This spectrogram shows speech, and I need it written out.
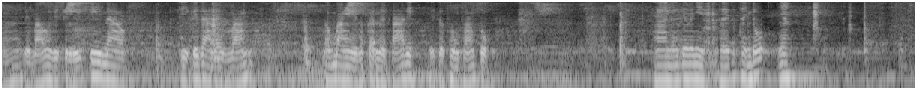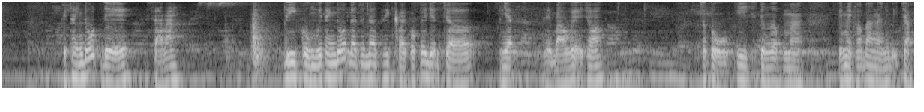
Đấy, để báo về xử lý. Khi nào thì cái dàn này bám đóng băng thì nó cần phải phá đi để cho thông thoáng tục hai nữa, chúng ta nhìn thấy cái thanh đốt nhá. Cái thanh đốt để xả băng. Đi cùng với thanh đốt là chúng ta phải có cái điện trở nhiệt để bảo vệ cho cho tủ khi trường hợp mà cái mạch phá băng này nó bị chập,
